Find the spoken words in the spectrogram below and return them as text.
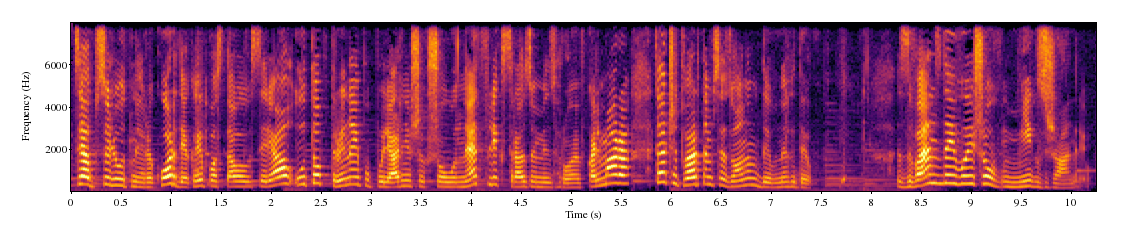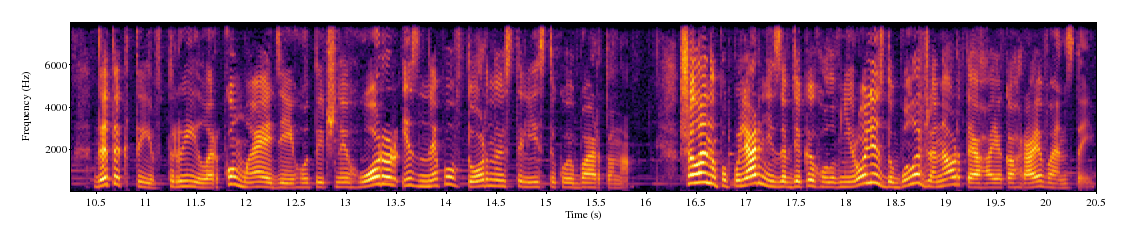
Це абсолютний рекорд, який поставив серіал у топ 3 найпопулярніших шоу Netflix разом із грою в Кальмара та четвертим сезоном Дивних див. З Венздей вийшов мікс жанрів: детектив, трилер, комедії, готичний горор із неповторною стилістикою Бертона. Шалену популярність завдяки головній ролі здобула Джена Ортега, яка грає Венздей.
